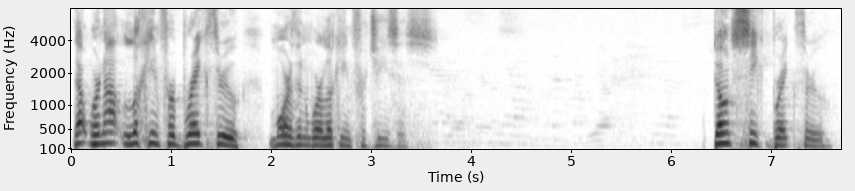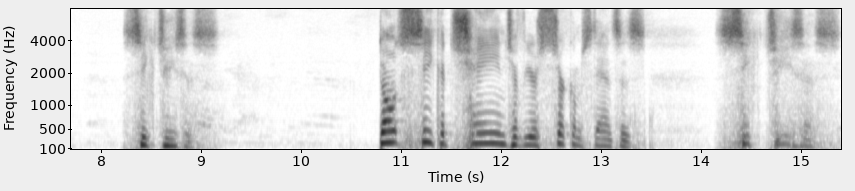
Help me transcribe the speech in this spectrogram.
that we're not looking for breakthrough more than we're looking for Jesus. Don't seek breakthrough, seek Jesus. Don't seek a change of your circumstances, seek Jesus.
